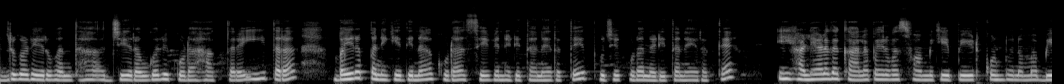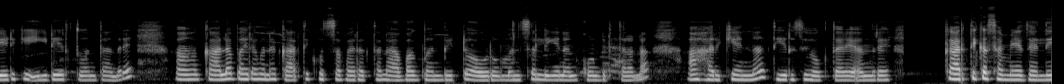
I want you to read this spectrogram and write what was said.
ಎದುರುಗಡೆ ಇರುವಂತಹ ಅಜ್ಜಿ ರಂಗೋಲಿ ಕೂಡ ಹಾಕ್ತಾರೆ. ಈ ಥರ ಭೈರಪ್ಪನಿಗೆ ದಿನ ಕೂಡ ಸೇವೆ ನಡೀತಾನೆ ಇರುತ್ತೆ, ಪೂಜೆ ಕೂಡ ನಡೀತಾನೆ ಇರುತ್ತೆ. ಈ ಹಳ್ಯಾಳದ ಕಾಲಭೈರವ ಸ್ವಾಮಿಗೆ ಬೇಡ್ಕೊಂಡು ನಮ್ಮ ಬೇಡಿಕೆ ಈಡೇರ್ತು ಅಂತ ಅಂದರೆ ಕಾಲಭೈರವನ ಕಾರ್ತಿಕೋತ್ಸವ ಇರುತ್ತಲ್ಲ, ಅವಾಗ ಬಂದುಬಿಟ್ಟು ಅವರು ಮನಸ್ಸಲ್ಲಿ ಏನು ಅಂದ್ಕೊಂಡಿರ್ತಾರಲ್ಲ ಆ ಹರಕೆಯನ್ನು ತೀರಿಸಿ ಹೋಗ್ತಾರೆ. ಅಂದರೆ ಕಾರ್ತಿಕ ಸಮಯದಲ್ಲಿ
